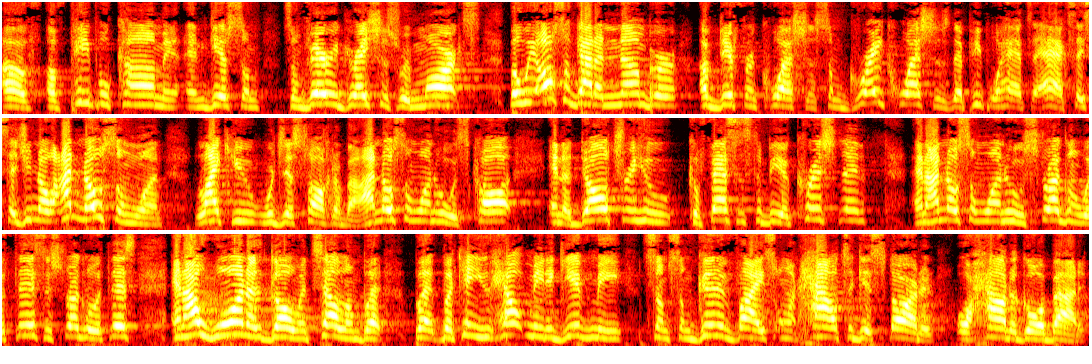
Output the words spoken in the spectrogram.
of, of people come and, and give some, some very gracious remarks, but we also got a number of different questions, some great questions that people had to ask. They said, you know, I know someone like you were just talking about. I know someone who was caught in adultery who confesses to be a Christian, and I know someone who's struggling with this and struggling with this, and I want to go and tell them, but, but, but can you help me to give me some, some good advice on how to get started or how to go about it?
